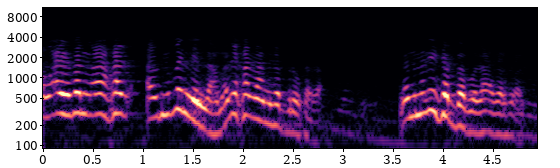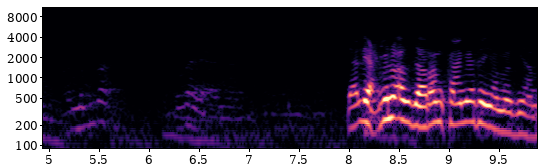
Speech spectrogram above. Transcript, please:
وأيضا أخذ المضل لهم هذه خلاهم يسبروا كذا. لأنهم ما يسببوا لهذا الفعل. قال يحملوا أوزارهم كاملة يوم القيامة.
